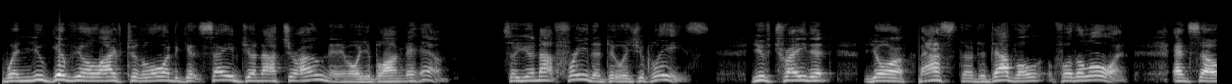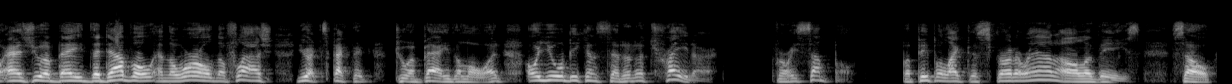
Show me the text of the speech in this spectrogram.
when you give your life to the Lord to get saved, you're not your own anymore. You belong to Him. So you're not free to do as you please. You've traded your master, the devil, for the Lord. And so, as you obey the devil and the world and the flesh, you're expected to obey the Lord, or you will be considered a traitor. Very simple. But people like to skirt around all of these. So,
